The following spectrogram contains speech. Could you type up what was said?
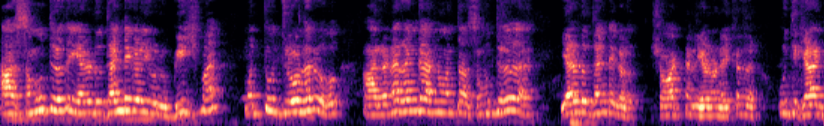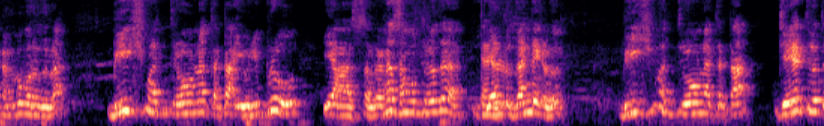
ಆ ಸಮುದ್ರದ ಎರಡು ದಂಡೆಗಳು ಇವರು, ಭೀಷ್ಮ ಮತ್ತು ದ್ರೋಣರು, ಆ ರಣರಂಗ ಅನ್ನುವಂಥ ಸಮುದ್ರದ ಎರಡು ದಂಡೆಗಳು ಶಾರ್ಟ್ನಲ್ಲಿ ಹೇಳೋಣ ಯಾಕಂದರೆ ಉದ್ದಿ ಕೆಳಗೆ ನನಗೂ ಬರೋದಿಲ್ಲ. ಭೀಷ್ಮ ದ್ರೋಣ ತಟ ಇವರಿಬ್ಬರು ಈ ಆ ರಣ ಸಮುದ್ರದ ಎರಡು ದಂಡೆಗಳು. ಭೀಷ್ಮ ದ್ರೋಣ ತಟ ಜಯದ್ರಥ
